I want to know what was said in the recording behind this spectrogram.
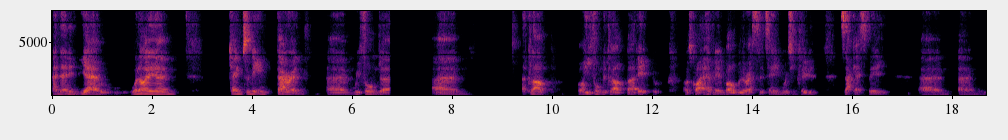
and then, in, yeah, when I um, came to me and Darren. Um, we formed a um, a club, or he formed a club, but it I was quite heavily involved with the rest of the team, which included Zach Espy um, and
